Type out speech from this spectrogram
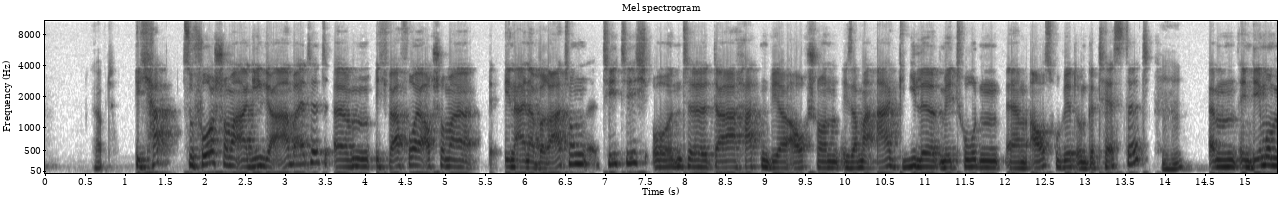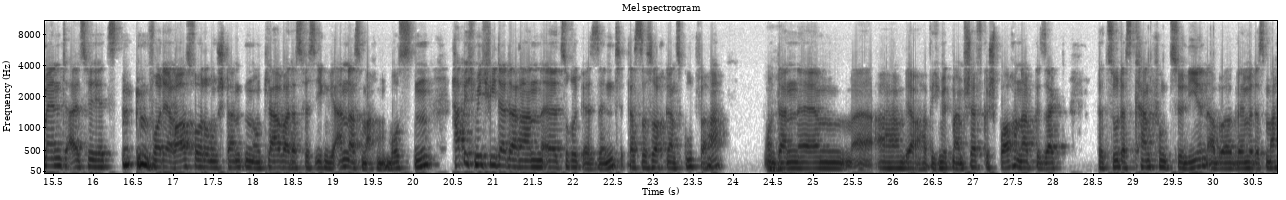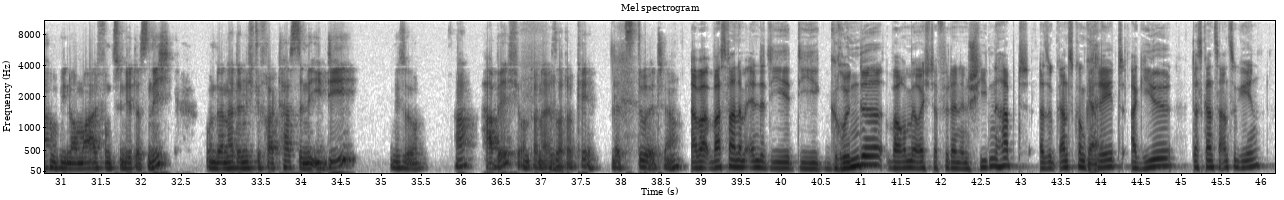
gehabt? Ich habe zuvor schon mal agil gearbeitet. Ähm, ich war vorher auch schon mal in einer Beratung tätig und äh, da hatten wir auch schon, ich sag mal, agile Methoden ähm, ausprobiert und getestet. Mhm. Ähm, in dem Moment, als wir jetzt vor der Herausforderung standen und klar war, dass wir es irgendwie anders machen mussten, habe ich mich wieder daran äh, zurückersinnt, dass das auch ganz gut war. Und dann ähm, äh, ja, habe ich mit meinem Chef gesprochen, habe gesagt, dazu, das kann funktionieren, aber wenn wir das machen wie normal, funktioniert das nicht. Und dann hat er mich gefragt, hast du eine Idee? Und ich so, ha, habe ich. Und dann hat er gesagt, okay, let's do it. Ja. Aber was waren am Ende die, die Gründe, warum ihr euch dafür dann entschieden habt? Also ganz konkret, ja. agil das Ganze anzugehen?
